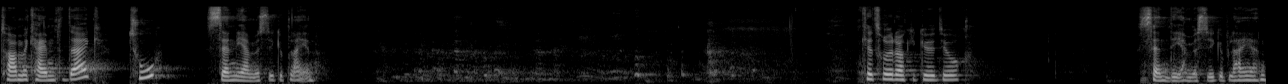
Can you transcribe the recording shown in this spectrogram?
ta meg hjem til deg. To, send hjemmesykepleien. Hva tror dere Gud gjorde? Sendte hjemmesykepleien.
